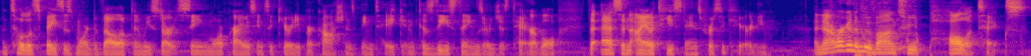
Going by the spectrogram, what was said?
until the space is more developed and we start seeing more privacy and security precautions being taken, because these things are just terrible. The S in IoT stands for security. And now we're going to move on to politics.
